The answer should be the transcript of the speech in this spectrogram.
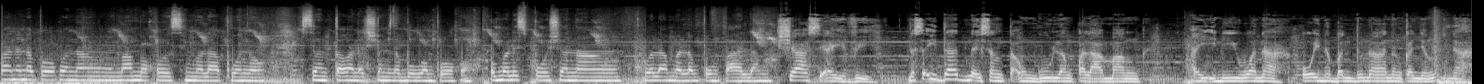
Paano na po ako ng mama ko simula po no isang taon at siyam na buwan po ako. Umalis po siya ng wala man lang pong paalam. Siya si Ivy, na sa edad na isang taong gulang pa lamang ay iniwan na o inabandona ng kanyang ina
